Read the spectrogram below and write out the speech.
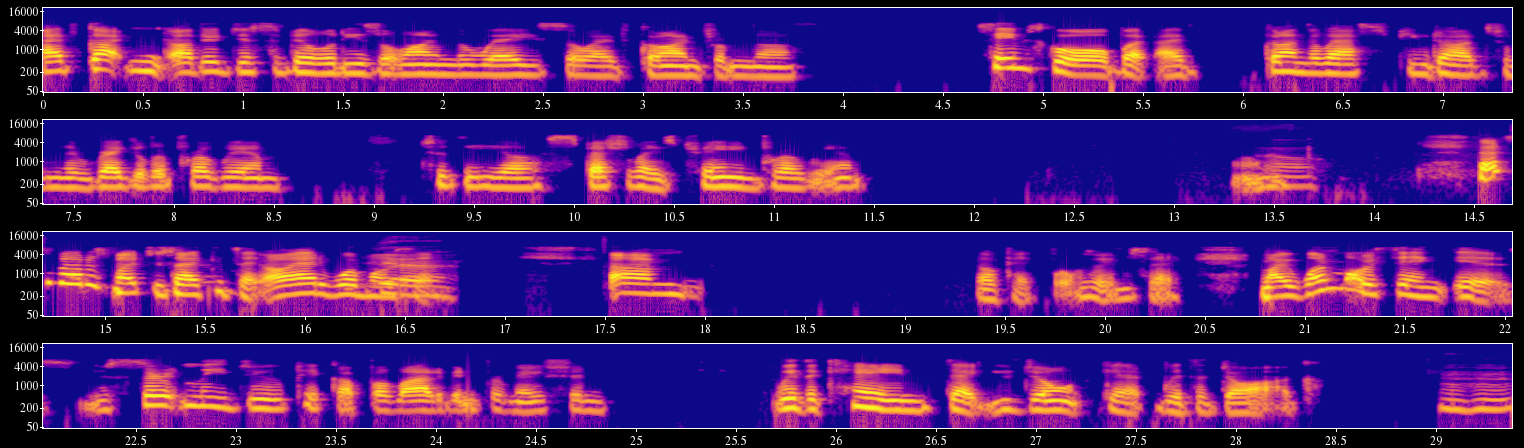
I've gotten other disabilities along the way, so I've gone from the same school, but I've gone the last few dogs from the regular program to the uh, specialized training program. Um, Oh, that's about as much as I can say. I'll add one more yeah. thing. Um, okay, what was I going to say? My one more thing is you certainly do pick up a lot of information with a cane that you don't get with a dog. Mm-hmm.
